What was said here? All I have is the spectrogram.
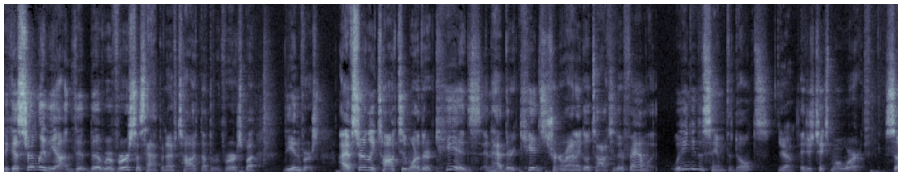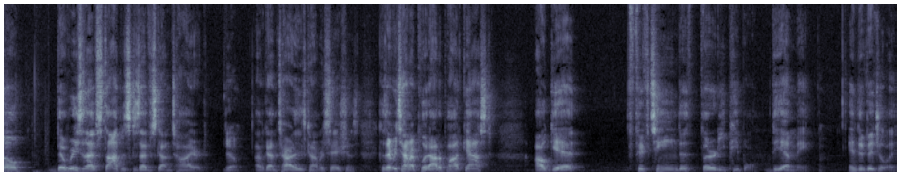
because certainly the, uh, the the reverse has happened. I've talked not the reverse, but the inverse. I've certainly talked to one of their kids and had their kids turn around and go talk to their family. We can do the same with adults. Yeah. It just takes more work. So the reason I've stopped is because I've just gotten tired. Yeah. I've gotten tired of these conversations because every time I put out a podcast, I'll get fifteen to thirty people DM me individually,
